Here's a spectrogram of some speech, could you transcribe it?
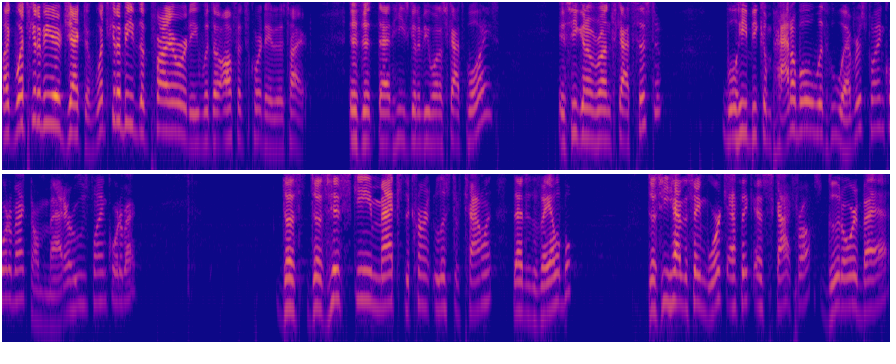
Like, what's going to be the objective? What's going to be the priority with the offensive coordinator that's hired? Is it that he's going to be one of Scott's boys? Is he going to run Scott's system? Will he be compatible with whoever's playing quarterback, no matter who's playing quarterback? Does does his scheme match the current list of talent that is available? Does he have the same work ethic as Scott Frost, good or bad?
